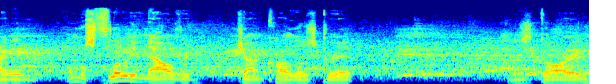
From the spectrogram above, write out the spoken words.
Kind of almost floating now over Giancarlo's grip. and His guard.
